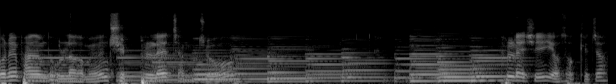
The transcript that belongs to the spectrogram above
이번에 반음도 올라가면 G 플랫 장조 플랫이 6개죠.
